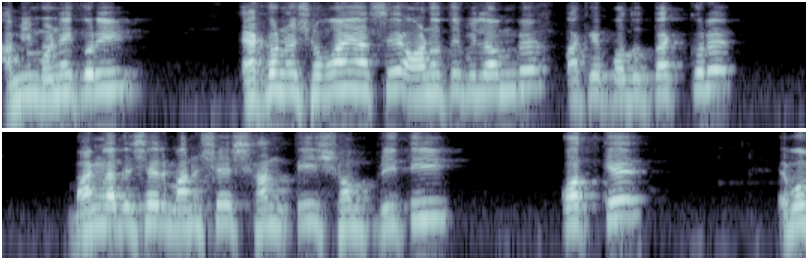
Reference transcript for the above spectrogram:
আমি মনে করি এখনও সময় আছে, অনতি বিলম্বে তাকে পদত্যাগ করে বাংলাদেশের মানুষের শান্তি, সম্প্রীতি, পথকে এবং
